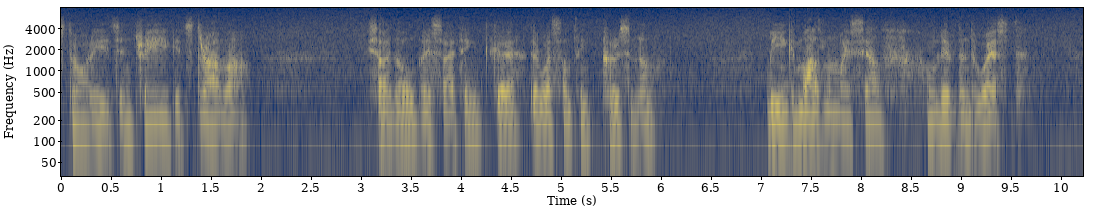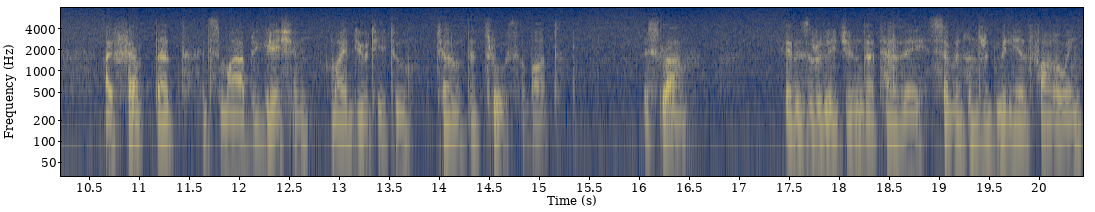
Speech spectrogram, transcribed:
story, its intrigue, its drama. Besides all this, I think uh, there was something personal. Being a Muslim myself who lived in the West, I felt that it's my obligation, my duty to tell the truth about Islam. It is a religion that has a 700 million following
